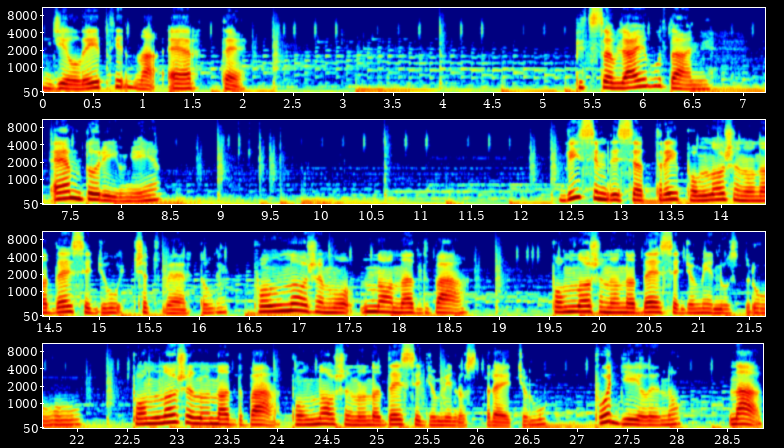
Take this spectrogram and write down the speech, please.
ділити на RT. Підставляємо дані. m дорівнює 83 помножено на 10 у четвертому. Помножимо но на 2 помножено на 10 у мінус другому. Помножено на 2 помножено на 10 у мінус третьому. Поділено на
